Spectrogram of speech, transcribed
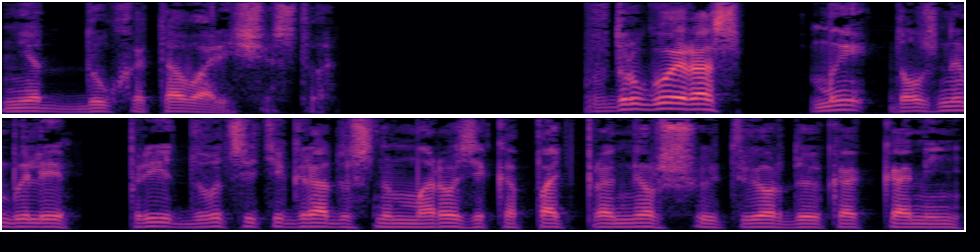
нет духа товарищества. В другой раз мы должны были при двадцатиградусном морозе копать промерзшую, твердую как камень,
